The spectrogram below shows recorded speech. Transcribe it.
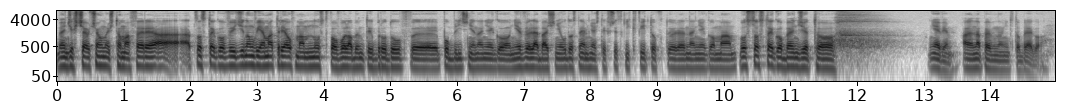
będzie chciał ciągnąć tą aferę, a, a co z tego wyjdzie, no mówię, ja materiałów mam mnóstwo, wolałbym tych brudów e, publicznie na niego nie wylewać, nie udostępniać tych wszystkich kwitów, które na niego mam, bo co z tego będzie, to nie wiem, ale na pewno nic dobrego.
